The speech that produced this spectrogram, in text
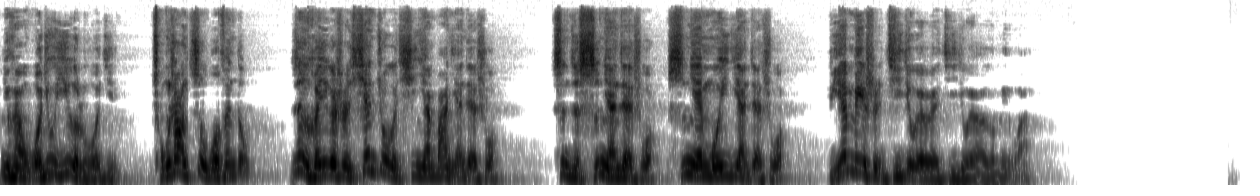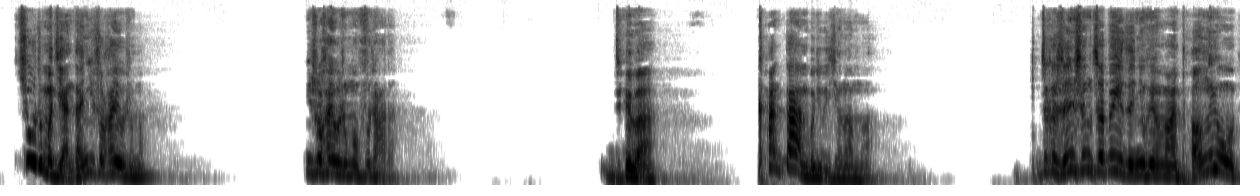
你看我就一个逻辑：崇尚自我奋斗。任何一个事先做个七年八年再说，甚至十年再说，十年磨一剑再说，别没事唧唧歪歪，唧唧歪歪个没完。就这么简单，你说还有什么？你说还有什么复杂的？对吧？看淡不就行了吗？这个人生这辈子，你会发现朋友。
